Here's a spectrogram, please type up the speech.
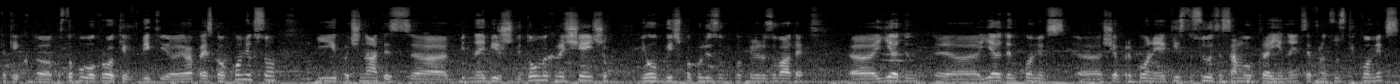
такі е, поступово кроки в бік європейського коміксу і починати з найбільш відомих речей, щоб його більш популяризу- популяризувати. Є один є один комікс, ще прикольний, який стосується саме України. Це французький комікс.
